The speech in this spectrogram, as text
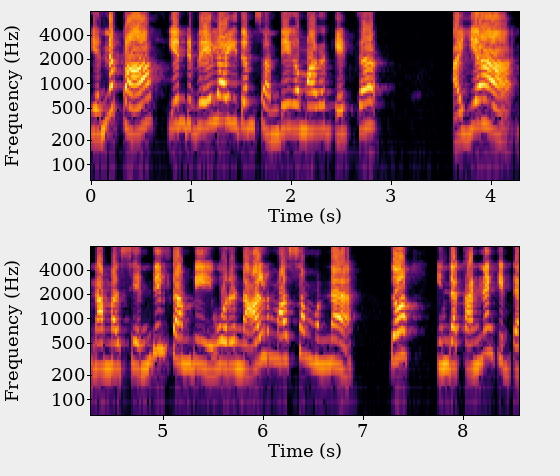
என்னப்பா? என்று வேலாயுதம் சந்தேகமாக கேட்க ஐயா நம்ம செந்தில் தம்பி ஒரு நாலு மாசம் முன்ன தோ இந்த கண்ணன் கிட்ட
